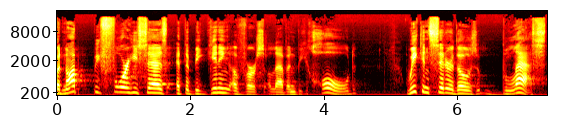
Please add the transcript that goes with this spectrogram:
But not before he says at the beginning of verse 11, Behold, we consider those blessed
